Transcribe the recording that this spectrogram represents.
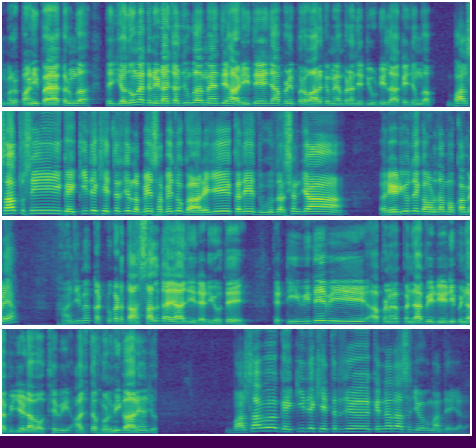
ਮਤਲਬ ਪਾਣੀ ਪਾਇਆ ਕਰੂੰਗਾ ਤੇ ਜਦੋਂ ਮੈਂ ਕੈਨੇਡਾ ਚੱਲ ਜਾਊਂਗਾ ਮੈਂ ਦਿਹਾੜੀ ਤੇ ਜਾਂ ਆਪਣੇ ਪਰਿਵਾਰਕ ਮੈਂਬਰਾਂ ਦੀ ਡਿਊਟੀ ਲਾ ਕੇ ਜਾਊਂਗਾ। ਬਲ ਸਾਹਿਬ ਤੁਸੀਂ ਗਾਇਕੀ ਦੇ ਖੇਤਰ 'ਚ ਲੰਬੇ ਸਮੇਂ ਤੋਂ ਗਾ ਰਹੇ ਜੇ ਕਦੇ ਦੂਰਦਰਸ਼ਨ ਜਾਂ ਰੇਡੀਓ ਤੇ ਗਾਉਣ ਦਾ ਮੌਕਾ ਮਿਲਿਆ? ਹਾਂਜੀ ਮੈਂ ਘੱਟੋ ਘੱਟ 10 ਸਾਲ ਗਾਇਆ ਜੀ ਰੇਡੀਓ ਤੇ। ਤੇ ਟੀਵੀ ਤੇ ਵੀ ਆਪਣਾ ਪੰਜਾਬੀ ਡੀਡੀ ਪੰਜਾਬੀ ਜਿਹੜਾ ਵਾ ਉੱਥੇ ਵੀ ਅੱਜ ਤੱਕ ਹੁਣ ਵੀ ਗਾ ਰਹੇ ਹਾਂ ਜੀ। ਬਲ ਸਾਹਿਬ ਗਾਇਕੀ ਦੇ ਖੇਤਰ 'ਚ ਕਿੰਨਾ ਦਾ ਸਹਿਯੋਗ ਮੰਨਦੇ ਜ਼ਿਆਦਾ?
